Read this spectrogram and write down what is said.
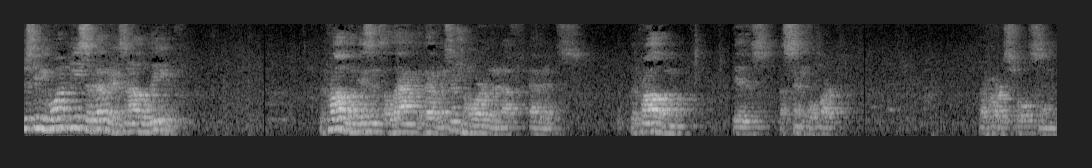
Just give me one piece of evidence and I'll believe. The problem isn't a lack of evidence. There's more than enough evidence. The problem is a sinful heart. Our heart is full of sin.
